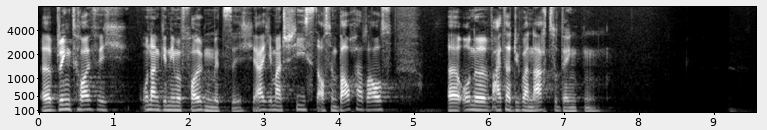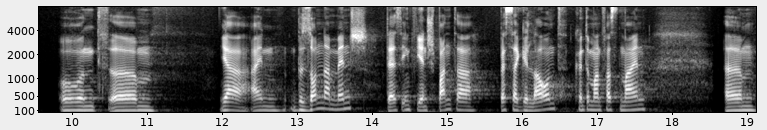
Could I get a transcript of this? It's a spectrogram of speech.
äh, bringt häufig unangenehme Folgen mit sich. Ja, jemand schießt aus dem Bauch heraus, äh, ohne weiter darüber nachzudenken. Und ähm, ja, ein besonderer Mensch, der ist irgendwie entspannter, besser gelaunt, könnte man fast meinen. Ähm,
